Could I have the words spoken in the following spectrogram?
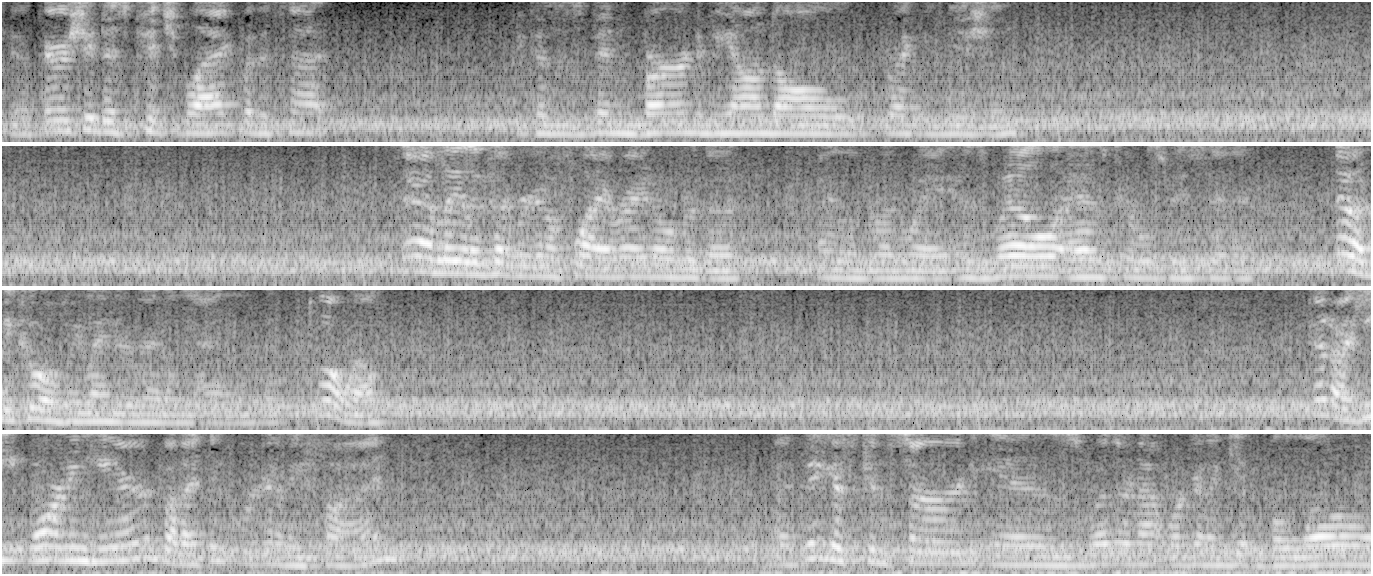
Okay, parachute is pitch black, but it's not because it's been burned beyond all recognition. Sadly, it looks like we're going to fly right over the island runway, as well as Kerbal Space Center. That would be cool if we landed right on the island, but oh well. Got our heat warning here, but I think we're going to be fine. My biggest concern is whether or not we're going to get below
